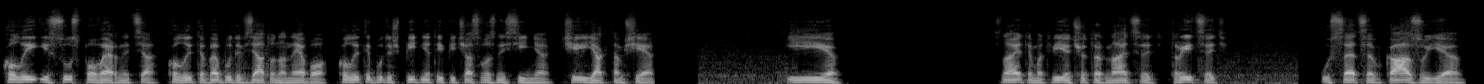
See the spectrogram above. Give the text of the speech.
Коли Ісус повернеться, коли тебе буде взято на небо, коли ти будеш піднятий під час Вознесіння, чи як там ще. І знаєте, Матвія 14.30 усе це вказує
